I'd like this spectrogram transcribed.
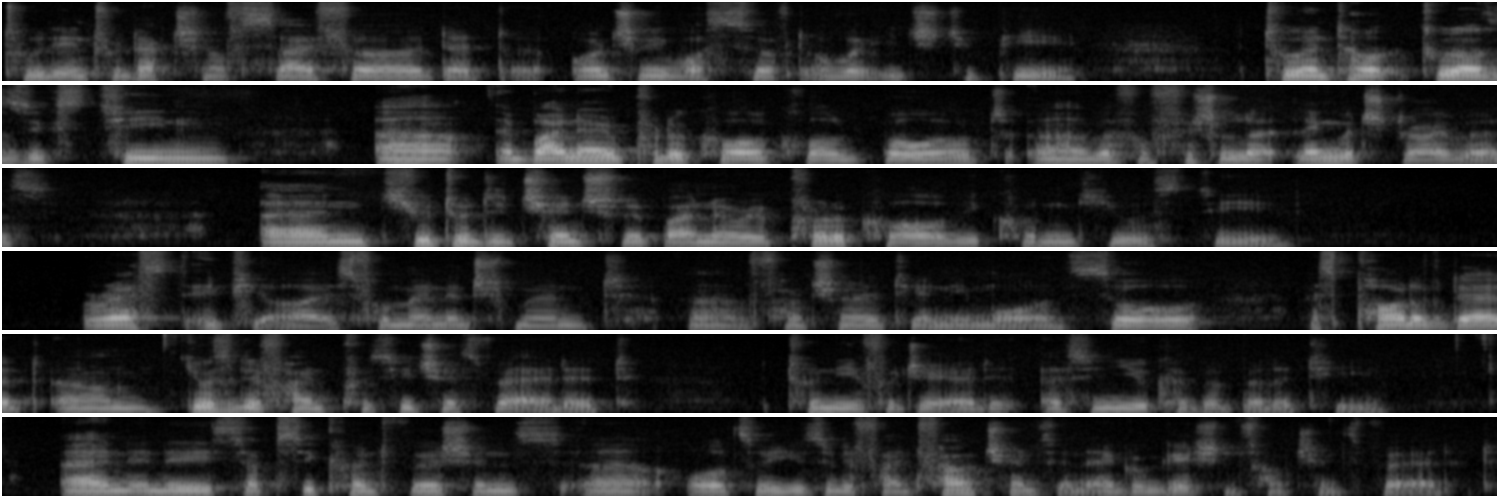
to the introduction of Cypher that originally was served over HTTP to in 2016 uh, a binary protocol called Bolt uh, with official language drivers. And due to the change to the binary protocol, we couldn't use the REST APIs for management uh, functionality anymore. So as part of that, um, user-defined procedures were added to Neo4j as a new capability. And in the subsequent versions, uh, also user-defined functions and aggregation functions were added,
